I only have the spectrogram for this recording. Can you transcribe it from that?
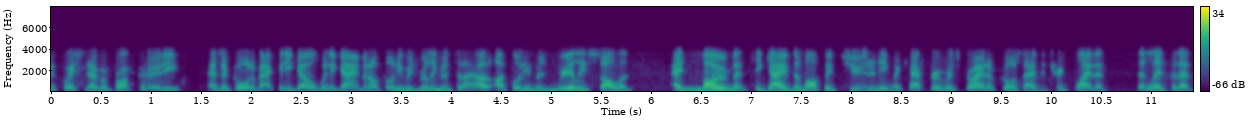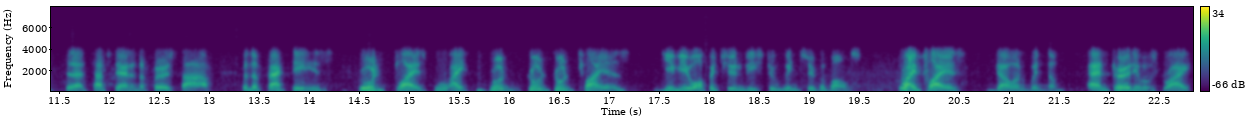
the question over Brock Purdy as a quarterback can he go and win a game? And I thought he was really good today. I, I thought he was really solid. At moments, he gave them opportunity. McCaffrey was great. Of course, they had the trick play that, that led to that, to that touchdown in the first half. But the fact is, good players, great, good, good, good players give you opportunities to win Super Bowls. Great players go and win them. And Purdy was great.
